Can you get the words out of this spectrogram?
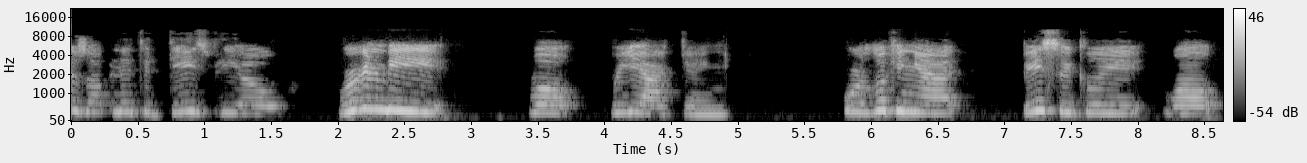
is up? And in today's video, we're going to be, well, reacting or looking at basically, well,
